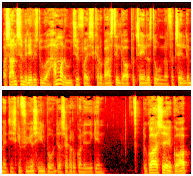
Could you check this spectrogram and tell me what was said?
Og samtidig med det, hvis du er hammerende utilfreds, kan du bare stille dig op på talerstolen og fortælle dem, at de skal fyres hele bundet, og så kan du gå ned igen. Du kan også øh, gå op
